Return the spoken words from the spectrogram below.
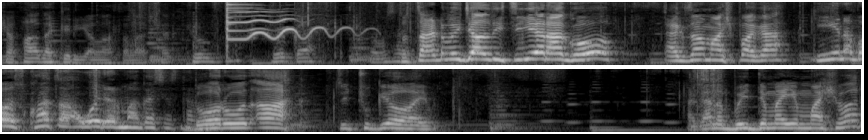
Chafada queria lá, tá lá. Show, show, तो चाट वही जल्दी चीर आगो एग्ज़ाम आश पगा। की ना बस खचा ओरर मा गसस था दो रोज आख चु चुक यो है अगर ना बुद्ध में ये मशवर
